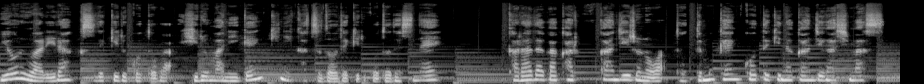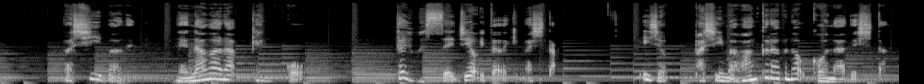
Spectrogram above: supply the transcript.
夜はリラックスできることが昼間に元気に活動できることですね。体が軽く感じるのはとっても健康的な感じがします。パシーバーで寝ながら健康というメッセージをいただきました。以上、パシーマファンクラブのコーナーでした。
